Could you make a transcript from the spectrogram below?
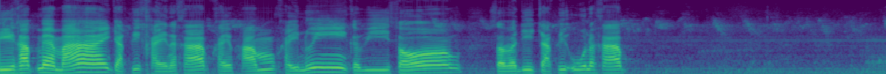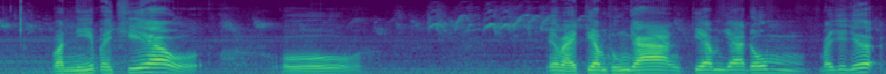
ดีครับแม่ไม้จากพี่ไข่นะครับ ไข่พัมไข่นุ้ยกวีสอง สวัสดีจากพี่อูนะครับ วันนี้ไปเที่ยว โอ้ แม่ไม้เตรียมถุงยาง เตรียมยาดมไปเยอะๆ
